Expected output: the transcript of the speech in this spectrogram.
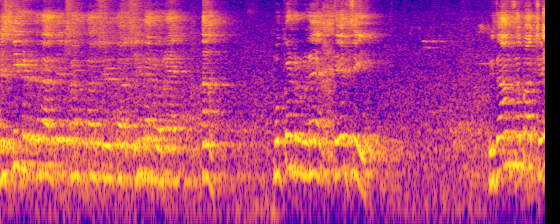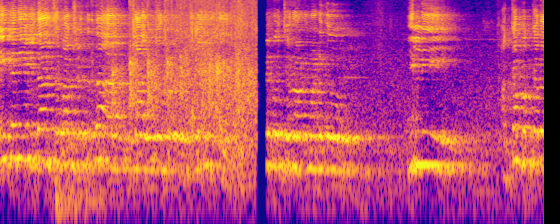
ಎಸ್ ಟಿ ಘಟಕದ ಅಧ್ಯಕ್ಷರಂತ ಶ್ರೀಯುತ ಶ್ರೀಧರ್ ಅವರೇ ಮುಖಂಡರುಗಳೇ, ಸೇರಿಸಿ. ವಿಧಾನಸಭಾ ಐದನೇ ವಿಧಾನಸಭಾ ಕ್ಷೇತ್ರದ ಚುನಾವಣೆ ಮಾಡೋದು ಇಲ್ಲಿ ಅಕ್ಕಪಕ್ಕದ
